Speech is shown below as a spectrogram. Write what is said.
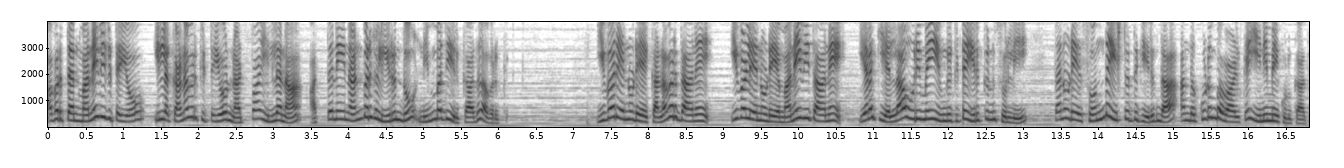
அவர் தன் மனைவி கிட்டயோ இல்லை கணவர்கிட்டயோ நட்பா இல்லைனா அத்தனை நண்பர்கள் இருந்தும் நிம்மதி இருக்காது அவருக்கு. இவர் என்னுடைய கணவர் தானே இவள் என்னுடைய மனைவி தானே எனக்கு எல்லா உரிமையும் இவங்க கிட்ட இருக்குன்னு சொல்லி தன்னுடைய சொந்த இஷ்டத்துக்கு இருந்தா அந்த குடும்ப வாழ்க்கை இனிமை கொடுக்காது.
